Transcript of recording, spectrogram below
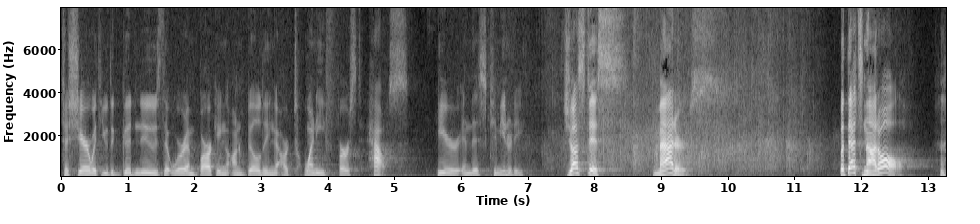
to share with you the good news that we're embarking on building our 21st house here in this community. Justice matters. But that's not all.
